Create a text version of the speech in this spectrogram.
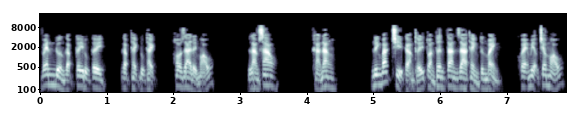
ven đường gặp cây đụng cây, gặp thạch đụng thạch, ho ra đầy máu. Làm sao? Khả năng. Linh bác chỉ cảm thấy toàn thân tan ra thành từng mảnh, khoe miệng treo máu,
